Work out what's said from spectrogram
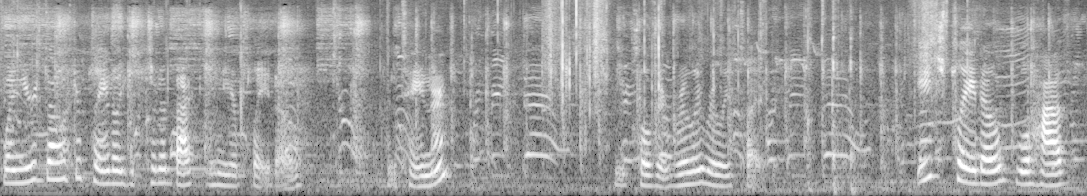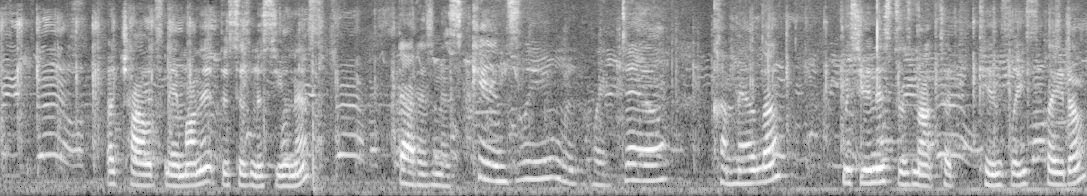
When you're done with your Play-Doh, you put it back in your Play-Doh container. You close it really, really tight. Each Play-Doh will have a child's name on it. This is Miss Eunice. That is Miss Kinsley, Raydell, Camilla. Miss Eunice does not touch Kinsley's Play-Doh.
